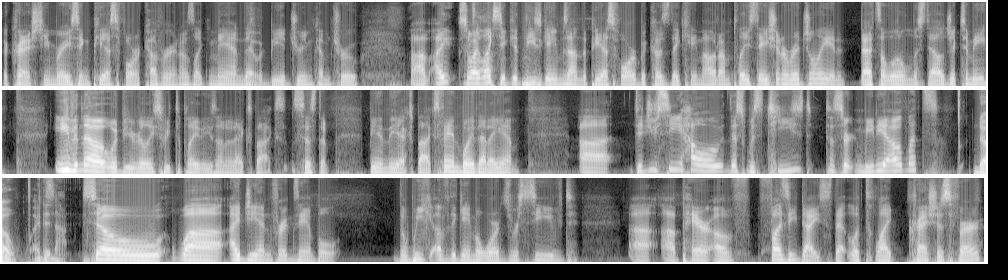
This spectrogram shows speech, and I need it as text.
a Crash Team Racing PS4 cover, and I was like, man, that would be a dream come true. Um, I so That's I like to get these games on the PS4 because they came out on PlayStation originally, and that's a little nostalgic to me. Even though it would be really sweet to play these on an Xbox system, being the Xbox fanboy that I am. Uh, did you see how this was teased to certain media outlets? No, I did not. So, uh, IGN, for example, the week of the Game Awards received uh, a pair of fuzzy dice that looked like Crash's fur.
